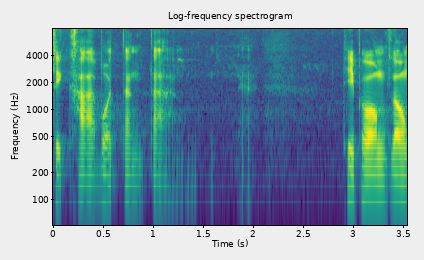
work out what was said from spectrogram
สิกขาบทต่างๆนะที่พระองค์ทรง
